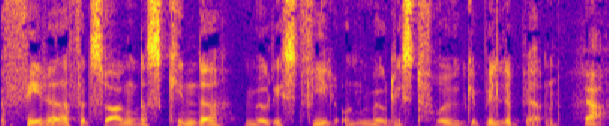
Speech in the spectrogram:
Fehler dafür zu sorgen, dass Kinder möglichst viel und möglichst früh gebildet werden. Ja.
